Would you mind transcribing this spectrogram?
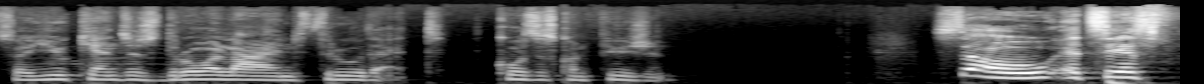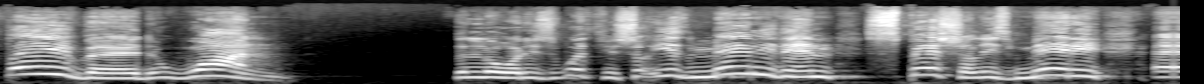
So you can just draw a line through that. It causes confusion. So it says, Favored one the Lord is with you. So is Mary then special? Is Mary uh,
